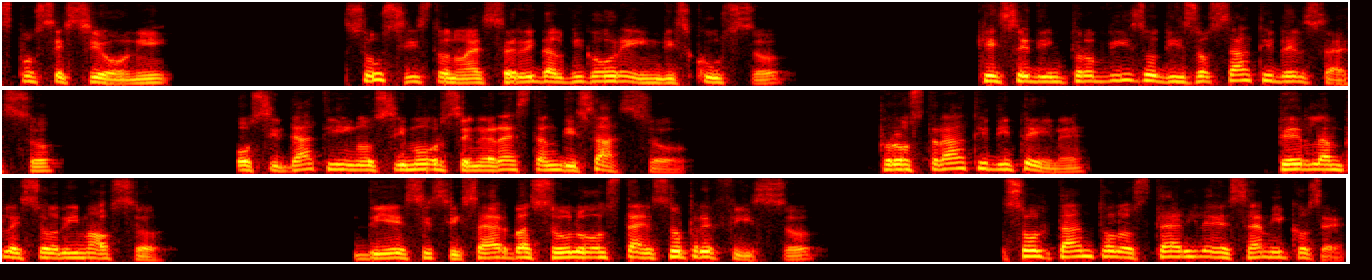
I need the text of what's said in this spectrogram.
Spossessioni? Sussistono esseri dal vigore indiscusso? Che se d'improvviso disossati del sesso? Ossidati in ossimor se ne restan di sasso? Prostrati di pene? Per l'amplesso rimosso? Di essi si serba solo ostenso prefisso? Soltanto lo sterile e semicosè.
